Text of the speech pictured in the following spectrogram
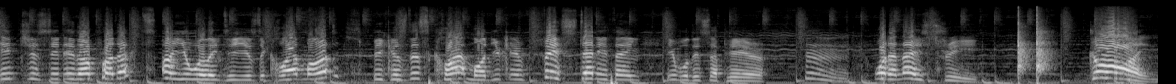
interested in our products? Are you willing to use the clap mod? Because this clap mod you can fist anything, it will disappear. Hmm, what a nice tree. Gone!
